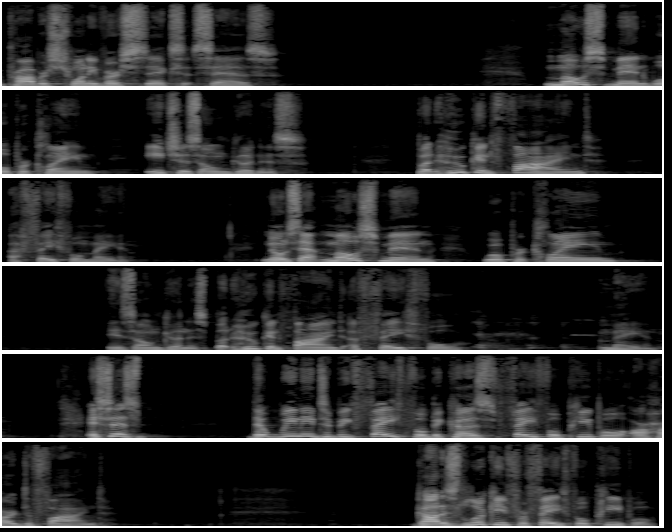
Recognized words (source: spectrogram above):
In Proverbs 20, verse 6, it says, Most men will proclaim each his own goodness, but who can find a faithful man? Notice that most men will proclaim his own goodness, but who can find a faithful man? It says that we need to be faithful because faithful people are hard to find. God is looking for faithful people.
